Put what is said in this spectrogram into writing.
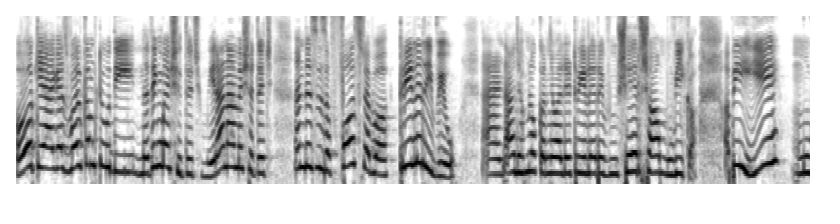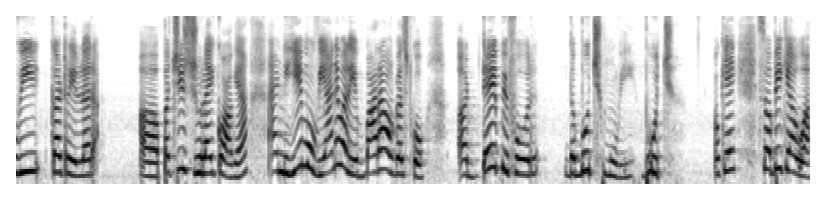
Okay, I guess welcome to the nothing by Kshitij मेरा नाम है Kshitij and this is a first ever trailer review and आज हम लोग करने वाले ट्रेलर रिव्यू शेर शाह मूवी का। अभी ये मूवी का ट्रेलर पच्चीस जुलाई को आ गया। एंड ये मूवी आने वाली है बारह अगस्त को। A day before the Bhuj movie Bhuj okay so अभी क्या हुआ?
